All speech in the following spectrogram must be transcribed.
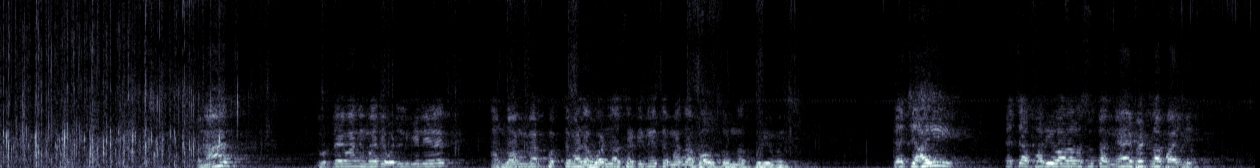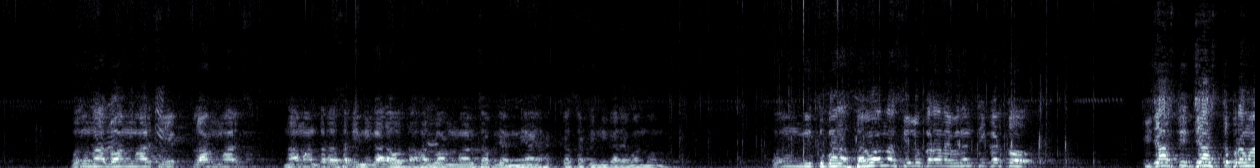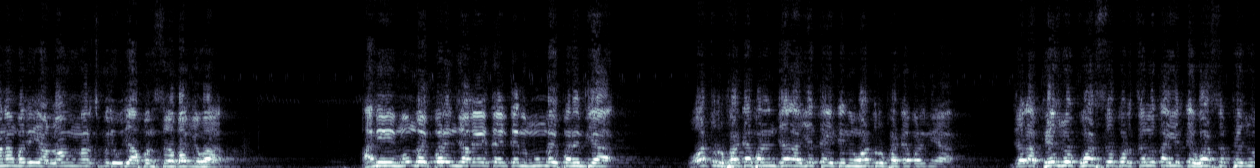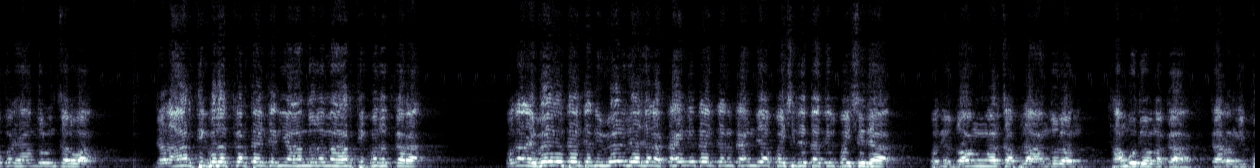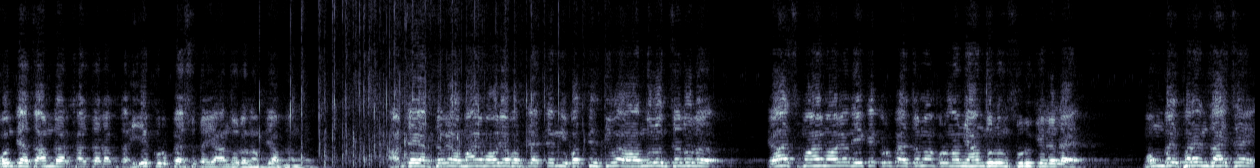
पण आज दुर्दैवाने माझे वडील गेले आहेत. हा लॉंग मार्च फक्त माझ्या वडिलासाठी नाही तर माझा भाऊ सोमनाथ सूर्यवंशी म्हणजे. त्याची आई त्याच्या परिवाराला सुद्धा न्याय भेटला पाहिजे. म्हणून हा लॉंग मार्च एक लॉंग मार्च नामांतरासाठी निघाला होता. हा लॉंग मार्च आपल्या न्याय हक्कासाठी निघाला बांधून म्हणून मी तुम्हाला सर्वांना सेलुकरांना विनंती करतो की जास्तीत जास्त प्रमाणामध्ये या लॉंग मार्च मध्ये उद्या आपण सहभागी व्हा. आणि मुंबईपर्यंत ज्याला येता येईल त्यांनी मुंबईपर्यंत या. वॉटर फाट्यापर्यंत ज्याला येता येईल त्यांनी वॉटर फाट्यापर्यंत या. ज्याला फेसबुक व्हॉट्सअपवर चालवता येते व्हॉट्सअप फेसबुकवर हे आंदोलन चालवा. ज्याला आर्थिक मदत करता येईल त्यांनी या आंदोलनाला आर्थिक मदत करा. कोणाला वेळ देता येईल त्यांनी वेळ द्या ज्याला टाइम देता येईल त्यांना टाइम द्या पैसे देता येतील पैसे द्या. पण हे लॉंग मार्च आपलं आंदोलन थांबू देऊ नका. कारण की कोणत्याच आमदार खासदाराचा एक रुपया सुद्धा या आंदोलनामध्ये आपला नाही. आमच्या या सगळ्या मायमावल्या बसल्या त्यांनी बत्तीस दिवस आंदोलन चालवलं. त्याच मायमावल्याने एक एक रुपया जमा करून आम्ही आंदोलन सुरू केलेलं आहे. मुंबईपर्यंत जायचंय.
